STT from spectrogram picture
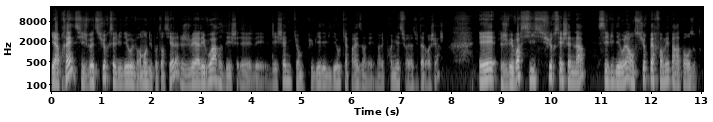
Et après, si je veux être sûr que cette vidéo est vraiment du potentiel, je vais aller voir des, chaînes qui ont publié des vidéos qui apparaissent dans les, dans les, premiers sur les résultats de recherche. Et je vais voir si sur ces chaînes-là, ces vidéos-là ont surperformé par rapport aux autres.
